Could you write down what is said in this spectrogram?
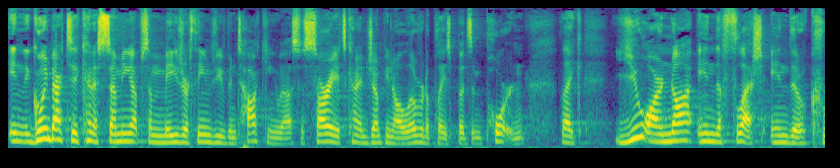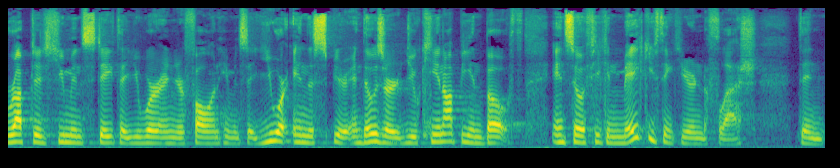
in going back to kind of summing up some major themes we've been talking about, so sorry it's kind of jumping all over the place, but it's important. Like you are not in the flesh, in the corrupted human state that you were in your fallen human state. You are in the spirit, and those are you cannot be in both. And so if he can make you think you're in the flesh, then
